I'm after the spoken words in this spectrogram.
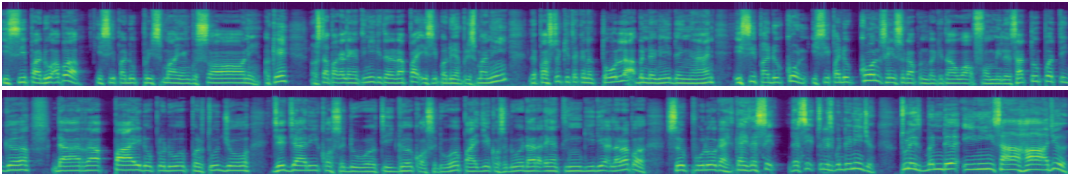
isi padu apa? Isi padu prisma yang besar ni. Okey. Lepas dapat kali dengan tinggi kita dah dapat isi padu yang prisma ni. Lepas tu kita kena tolak benda ni dengan isi padu kon. Isi padu kon saya sudah pun bagi tahu awak formula 1 per 3 darab pi 22 per 7 jejari kos 2 3 kos 2 pi j kos 2 darab dengan tinggi dia adalah berapa? 10 guys. Guys that's it. That's it. Tulis benda ni je. Tulis benda ini sahaja.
